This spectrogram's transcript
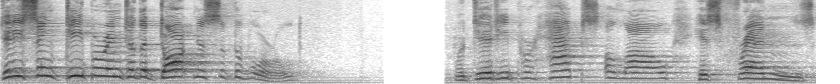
Did he sink deeper into the darkness of the world? Or did he perhaps allow his friends'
